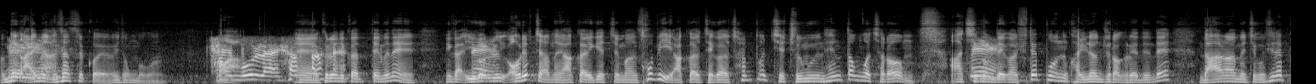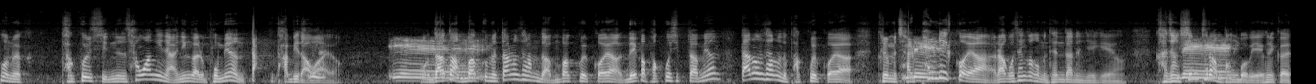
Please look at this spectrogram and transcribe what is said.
내가 네. 알면 안 샀을 거예요, 이 종목은. 잘 아, 몰라요. 네, 그러니까 때문에 그러니까 네. 이거를 어렵지 않아요. 아까 얘기했지만 소비 아까 제가 첫 번째 주문했던 것처럼 아 지금 네. 내가 휴대폰 관련주라 그랬는데 나라면 지금 휴대폰을 바꿀 수 있는 상황이냐 아닌가를 보면 딱 답이 나와요. 예. 어, 나도 안 바꾸면 다른 사람도 안 바꿀 거야. 내가 바꾸고 싶다면 다른 사람도 바꿀 거야. 그러면 잘 네. 팔릴 거야 라고 생각하면 된다는 얘기예요. 가장 네. 심플한 방법이에요. 그러니까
